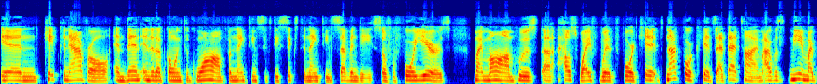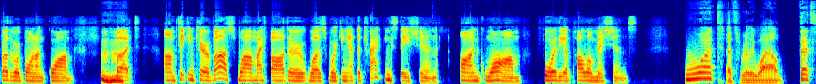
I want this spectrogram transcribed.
in Cape Canaveral and then ended up going to Guam from 1966 to 1970. So for four years, my mom, who's a housewife with four kids, not four kids at that time, I was, me and my brother were born on Guam Mhm. but um, taking care of us while my father was working at the tracking station on Guam for the Apollo missions. what? That's really wild. That's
